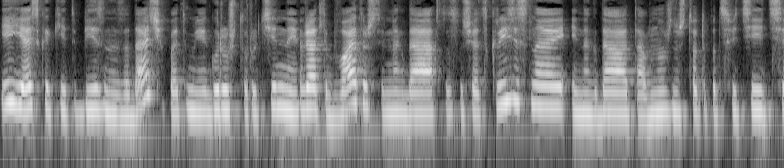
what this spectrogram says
И есть какие-то бизнес-задачи, поэтому я говорю, что рутинные вряд ли бывает, потому что иногда что случается кризисное, иногда там нужно что-то подсветить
